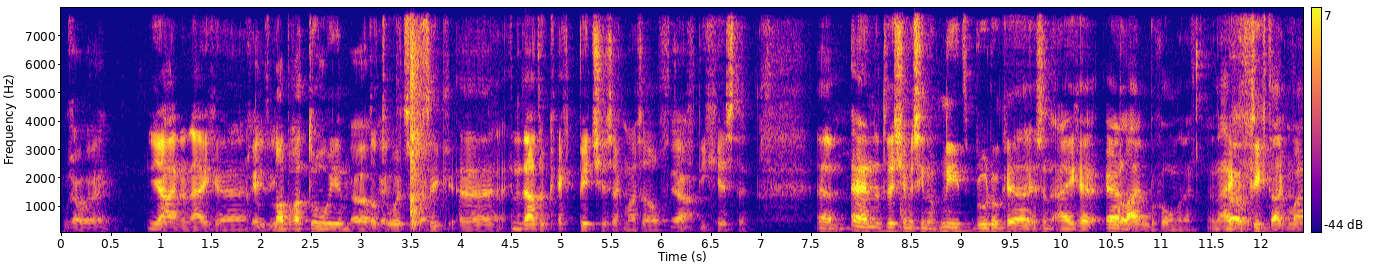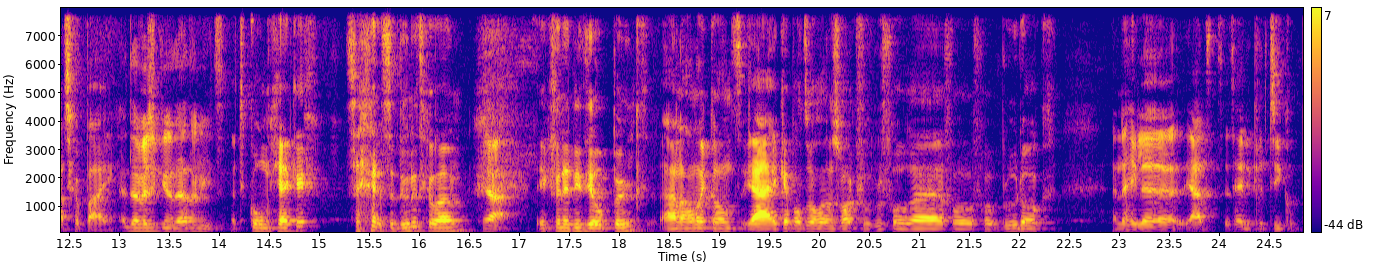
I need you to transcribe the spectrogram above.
Brouwerij. Ja, in hun eigen laboratorium, Oh, dat woord zocht Ja. ik. Inderdaad ook echt pitchen, zeg maar zelf, die, die gisten. Ehm, en, dat wist je misschien nog niet, Brewdog is een eigen airline begonnen. Een eigen Oh. vliegtuigmaatschappij. Dat wist ik inderdaad nog niet. Het kon gekker, ze, doen het gewoon. Ja, Ik vind het niet heel punk. Aan de andere kant, ja, ik heb altijd wel een zwak voor, voor, eh, voor, voor Brewdog. En de hele, ja, het, het hele kritiek op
